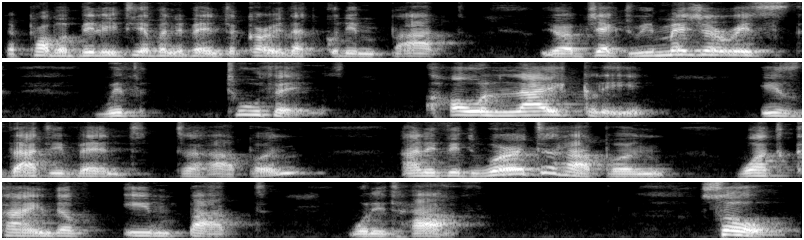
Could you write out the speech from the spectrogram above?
The probability of an event occurring that could impact your objective. We measure risk with two things. How likely is that event to happen? And if it were to happen, what kind of impact would it have? So,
